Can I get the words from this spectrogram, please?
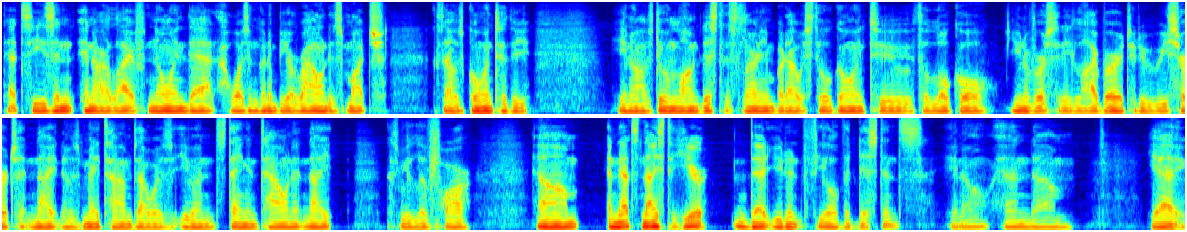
that season in our life, knowing that I wasn't going to be around as much because I was going to the, you know, I was doing long distance learning, but I was still going to the local university library to do research at night. There was many times I was even staying in town at night because we live far. Um, and that's nice to hear that you didn't feel the distance, you know. And um, yeah,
